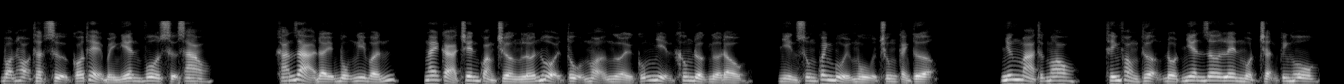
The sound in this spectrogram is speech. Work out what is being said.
bọn họ thật sự có thể bình yên vô sự sao? Khán giả đầy bụng nghi vấn, ngay cả trên quảng trường lớn hội tụ mọi người cũng nhịn không được ngửa đầu, nhìn xung quanh bụi mù chung cảnh tượng. Nhưng mà thức mau, thính phòng thượng đột nhiên dơ lên một trận kinh hô,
